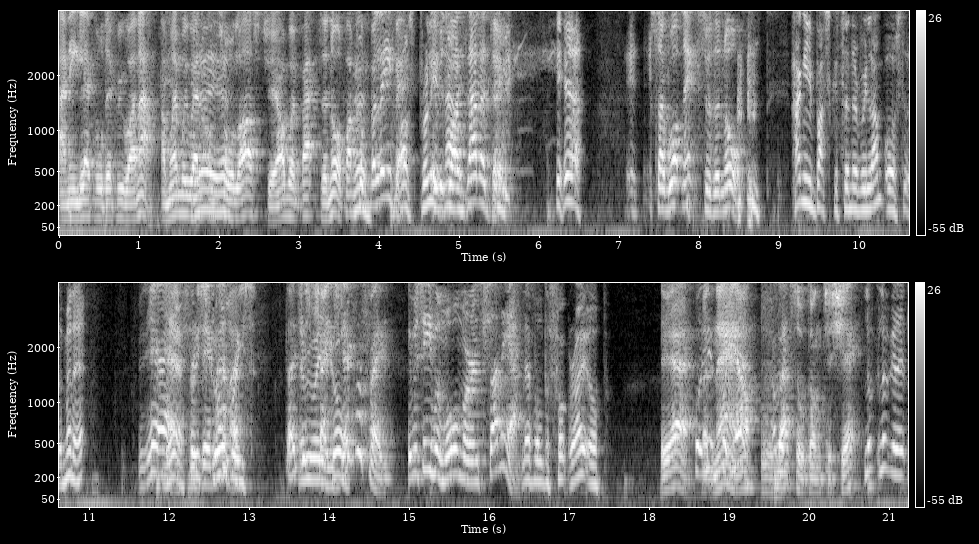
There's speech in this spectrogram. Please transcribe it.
and he levelled everyone up. And when we went Yeah, on yeah. tour last year, I went back to the north. I couldn't believe it. That's brilliant It was now. like Xanadu. Yeah. so what next to the north? Hanging baskets on every lamppost at the minute. Yeah, Yeah, free the strawberries They just everywhere changed everything. It was even warmer and sunnier. Leveled the fuck right up. Yeah, But but, yeah, but now yeah, mean- that's all gone to shit. Look, look at it.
